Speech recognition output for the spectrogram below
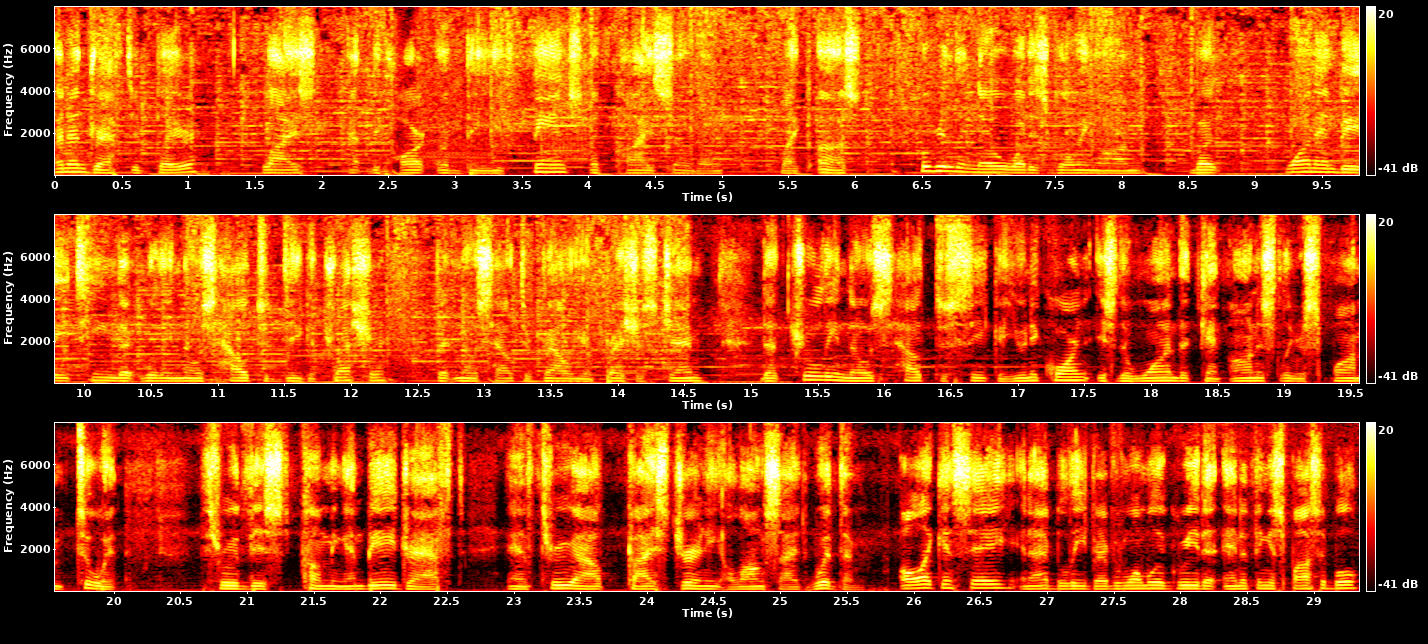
an undrafted player lies at the heart of the fans of Kai Sotto like us who really know what is going on but one NBA team that really knows how to dig a treasure that knows how to value a precious gem, that truly knows how to seek a unicorn is the one that can honestly respond to it through this coming NBA draft and throughout Kai's journey alongside with them. All I can say, and I believe everyone will agree that anything is possible,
